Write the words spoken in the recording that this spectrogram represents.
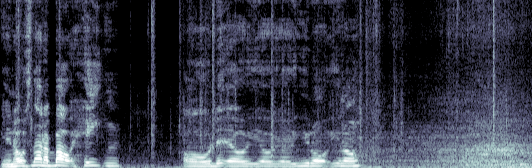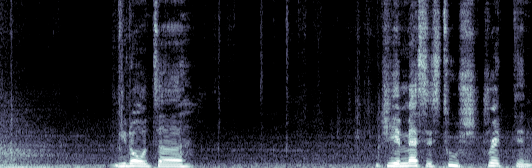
You know, it's not about hating. Oh, they, oh, yo, yo, you don't, you know, you don't. uh GMS is too strict and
